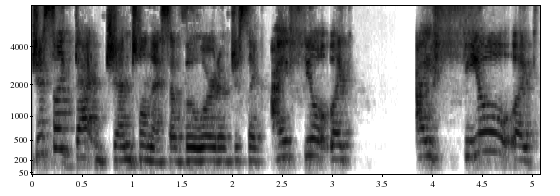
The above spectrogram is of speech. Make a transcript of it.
just like that gentleness of the Lord of just like, I feel like I feel like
